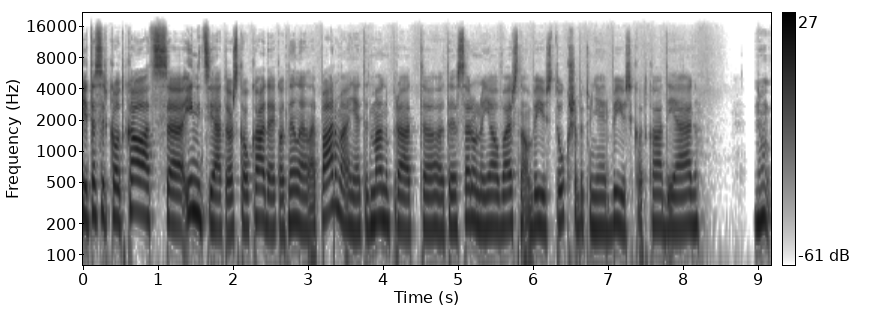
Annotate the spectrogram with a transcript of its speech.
ja tas ir kaut kāds iniciators kaut kādai kaut nelielai pārmaiņai, tad, manuprāt, tā saruna jau vairs nav bijusi tukša, bet viņai ir bijusi kaut kāda jēga. Nu,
